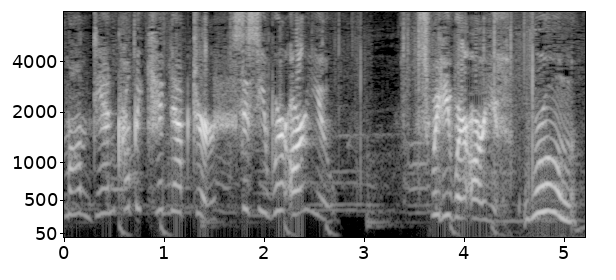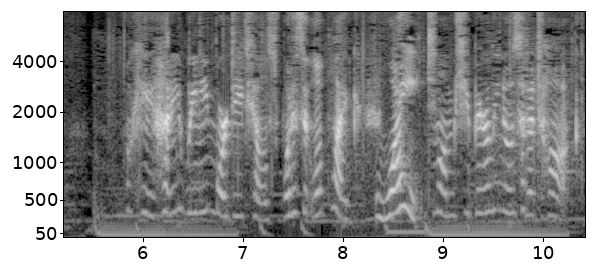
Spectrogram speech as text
Mom, Dan probably kidnapped her. Sissy, where are you? Sweetie, where are you? Room. Okay, honey, we need more details. What does it look like? White. Mom, she barely knows how to talk.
